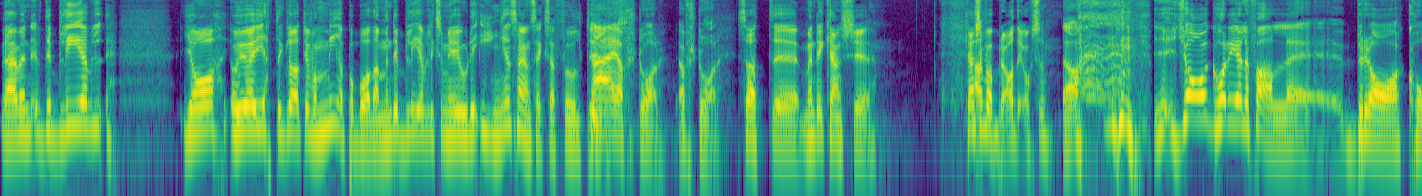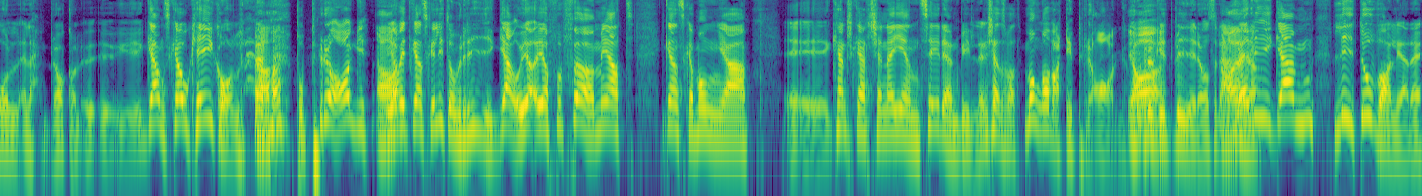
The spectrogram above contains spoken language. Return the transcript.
Nej, men det blev... Ja, och jag är jätteglad att jag var med på båda, men det blev liksom, jag gjorde ingen svensexa fullt ut. Nej, jag förstår. Jag förstår. Så att, eh, men det kanske, kanske var bra det också. Ja. Jag har i alla fall eh, bra koll, eller bra koll, eh, ganska okej koll Ja. på Prag. Ja. Jag vet ganska lite om Riga och jag, jag får för mig att ganska många Eh, kanske kan känna igen sig i den bilden. Det känns som att många har varit i Prag och Ja. druckit bira och sådär. Ja, Men ja. Riga, mm, lite ovanligare.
